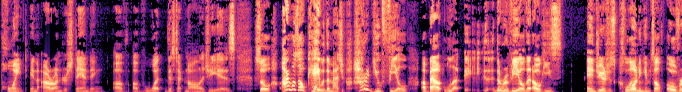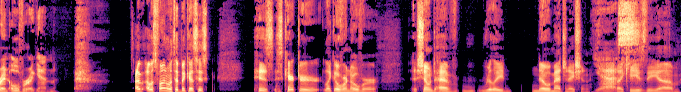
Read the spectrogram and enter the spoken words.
point in our understanding of of what this technology is. So I was okay with the magic. How did you feel about l- the reveal that oh he's Angiers is just cloning himself over and over again? I, I was fine with it because his his his character, like over and over, is shown to have really no imagination. Yes, Like he's the um.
